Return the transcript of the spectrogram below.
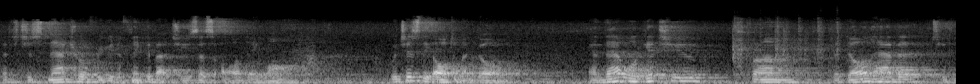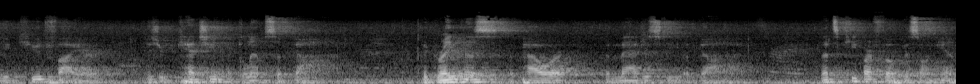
that it's just natural for you to think about Jesus all day long, which is the ultimate goal. And that will get you from the dull habit to the acute fire because you're catching a glimpse of God. The greatness, the power, the majesty of God. Let's keep our focus on Him.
